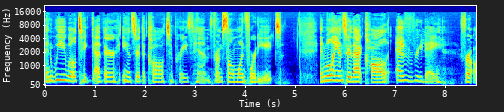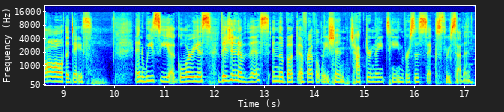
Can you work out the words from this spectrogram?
and we will together answer the call to praise him from Psalm 148. And we'll answer that call every day for all the days. And we see a glorious vision of this in the book of Revelation, chapter 19, verses 6 through 7.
